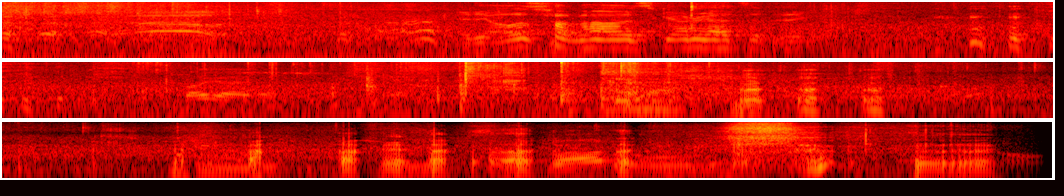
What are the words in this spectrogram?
oh. Ja, die Ausfahrt war scary als ich denke. Voll geil.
